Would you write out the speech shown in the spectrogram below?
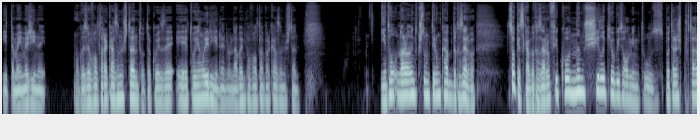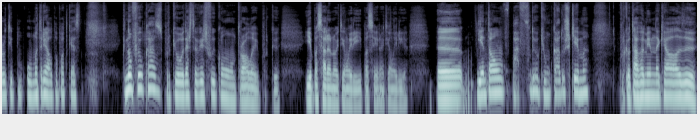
E também imaginem, uma coisa é voltar a casa no estante, outra coisa é, é estou em leiria, né? não dá bem para voltar para casa no estante. E então normalmente costumo ter um cabo de reserva. Só que esse cabo de reserva ficou na mochila que eu habitualmente uso para transportar o, tipo, o material para o podcast. Que não foi o caso, porque eu desta vez fui com um trolley, porque ia passar a noite em Leiria e passei a noite em Leiria. Uh, e então, pá, fodeu aqui um bocado o esquema, porque eu estava mesmo naquela de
